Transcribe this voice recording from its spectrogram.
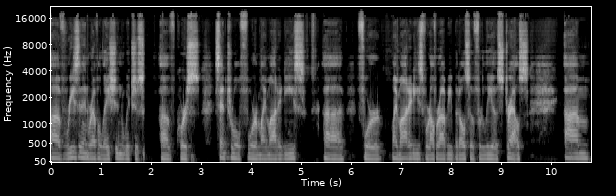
of reason and revelation, which is, of course, central for Maimonides, uh, for Maimonides, for Al-Farabi, but also for Leo Strauss. Um,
